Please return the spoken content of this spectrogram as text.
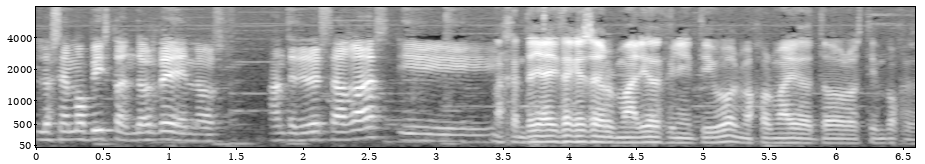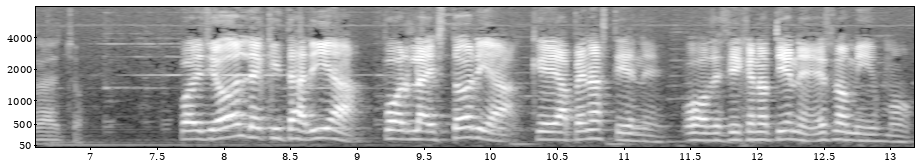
los hemos visto en 2D en los anteriores sagas y La gente ya dice que es el Mario definitivo, el mejor Mario de todos los tiempos que se ha hecho. pues yo le quitaría por la historia que apenas tiene o decir que no tiene es lo mismo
